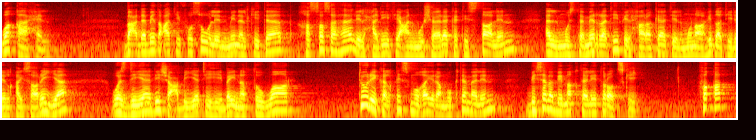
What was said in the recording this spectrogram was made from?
وقاحل. بعد بضعة فصول من الكتاب خصصها للحديث عن مشاركة ستالين المستمرة في الحركات المناهضة للقيصرية وازدياد شعبيته بين الثوار ترك القسم غير مكتمل بسبب مقتل تروتسكي فقط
